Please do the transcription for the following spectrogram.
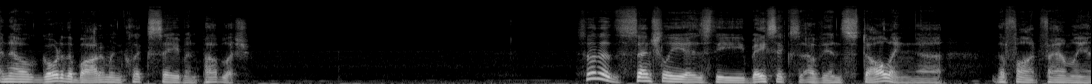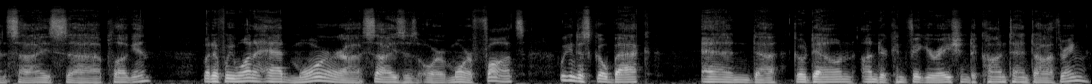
and now go to the bottom and click Save and Publish. So that essentially is the basics of installing uh, the font family and size uh, plugin. But if we want to add more uh, sizes or more fonts, we can just go back and uh, go down under configuration to content authoring,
